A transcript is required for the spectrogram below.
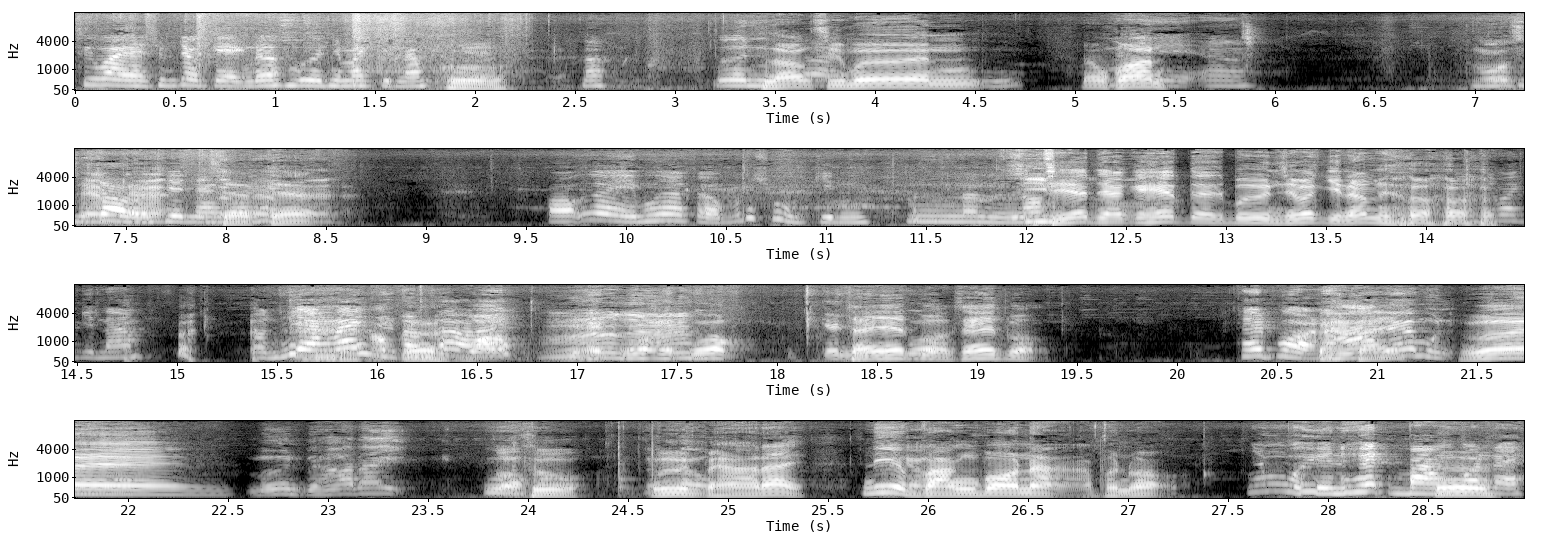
ซื้อไว้ให้ชุบเจ้าแกงเด้อมื้อที่มากินน้ำอืมเนาะมื้อลองสีมือน้องพรเออ โง่แซ่บเจ้าแท้เฮ็ดหยัง แซ่บแท้พอเอ้ยเมื่อก็บ่ได้ถูกกินมันนั่นเนาะเชียดยังก็เฮ็ดแต่บืนใช่ไหมกินน้ำอยู่สิมากินน้ำตอนเที่ยงได้สิตอนเช้าได้เฮ็ดพวกเฮ็ดพวกใช้เฮ็ดบวกใช้เฮ็ดบวก เฮ็ดปวดไปนะหาแล้วมึงเว้ยมื่นไปหาได้ถูกบืนไปหาได้ นี่บังบ่อหน้าเพิ่นว่ายังบ่เห็นเฮ็ดบางก่อนเลย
